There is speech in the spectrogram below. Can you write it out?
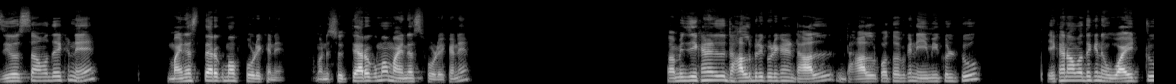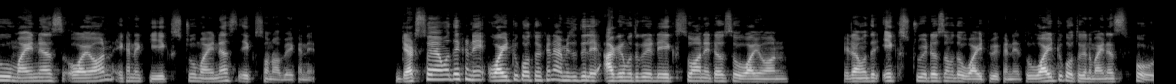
জি হচ্ছে আমাদের এখানে মাইনাস তেরো কমা ফোর এখানে। মানে তেরো কমা মাইনাস ফোর এখানে। তো আমি যে এখানে যদি ঢাল বের করি, এখানে ঢাল ঢাল কত হবে এখানে? এম ইকুয়াল টু এখানে আমাদের এখানে Y two minus Y one এখানে কি? X two minus X one হবে এখানে। দ্যাটস ওয়াই আমাদের এখানে ওয়াই টু কত এখানে? আমি যদি আগের মতো করি এটা এক্স ওয়ান এটা হচ্ছে ওয়াই ওয়ান এটা আমাদের এক্স টু এটা হচ্ছে আমাদের ওয়াই টু এখানে। তো ওয়াই টু কত এখানে? মাইনাস ফোর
